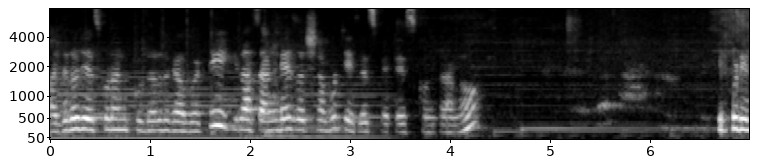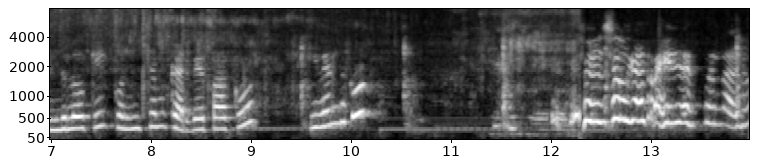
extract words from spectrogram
మధ్యలో చేసుకోవడానికి కుదరదు కాబట్టి ఇలా సండేస్ వచ్చినప్పుడు చేసేసి పెట్టేసుకుంటాను. ఇప్పుడు ఇందులోకి కొంచెం కరివేపాకు. ఇవెందుకు? స్పెషల్గా ట్రై చేస్తున్నాడు.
